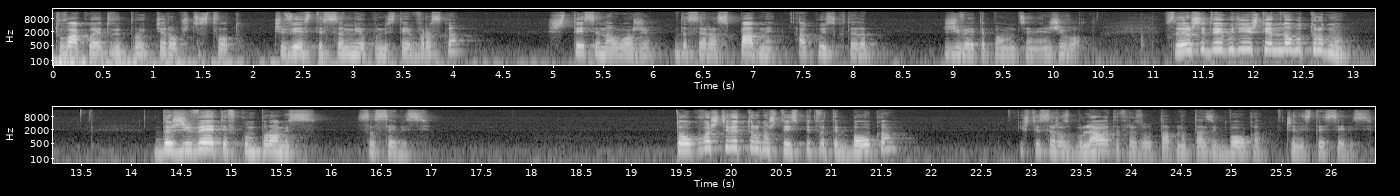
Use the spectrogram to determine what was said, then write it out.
Това, което ви проектира обществото. Че вие сте сами, ако не сте връзка, ще се наложи да се разпадне, ако искате да живеете пълноценен живот. В следващите две години ще е много трудно да живеете в компромис със себе си. Толкова ще ви е трудно, ще изпитвате болка и ще се разболявате в резултат на тази болка, че не сте себе си.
